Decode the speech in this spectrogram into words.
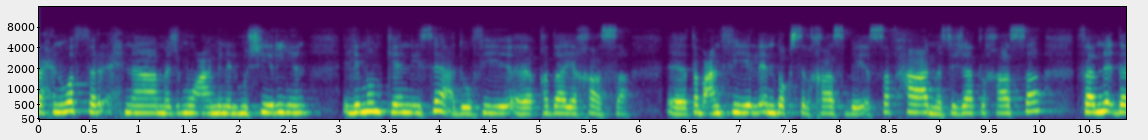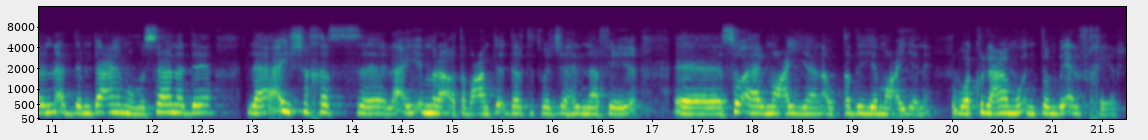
رح نوفر إحنا مجموعة من المشيرين اللي ممكن يساعدوا في قضايا خاصة. آه، طبعا في الإنبوكس الخاص بالصفحة المسجات الخاصة فبنقدر نقدم دعم ومساندة لأي شخص لأي امرأة طبعا تقدر تتوجه لنا في آه، سؤال معين أو قضية معينة. وكل عام وأنتم بألف خير.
